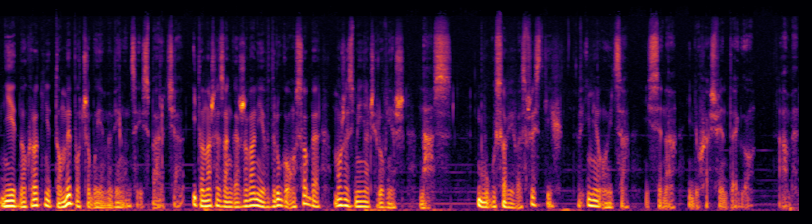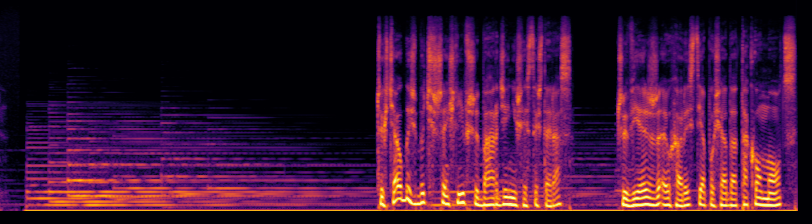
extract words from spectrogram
Niejednokrotnie to my potrzebujemy więcej wsparcia i to nasze zaangażowanie w drugą osobę może zmieniać również nas. Błogosławię Was wszystkich w imię Ojca i Syna i Ducha Świętego. Amen. Czy chciałbyś być szczęśliwszy bardziej niż jesteś teraz? Czy wiesz, że Eucharystia posiada taką moc,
